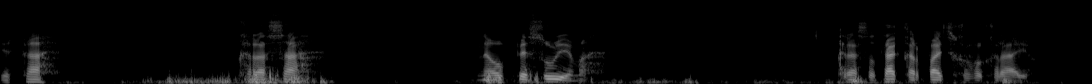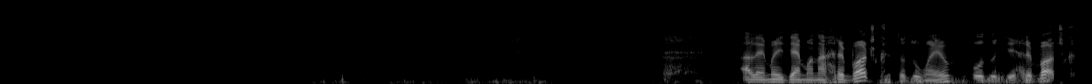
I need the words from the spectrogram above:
яка краса неописуєма. Красота Карпатського краю. Але ми йдемо на грибочки, то думаю, будуть і грибочки.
